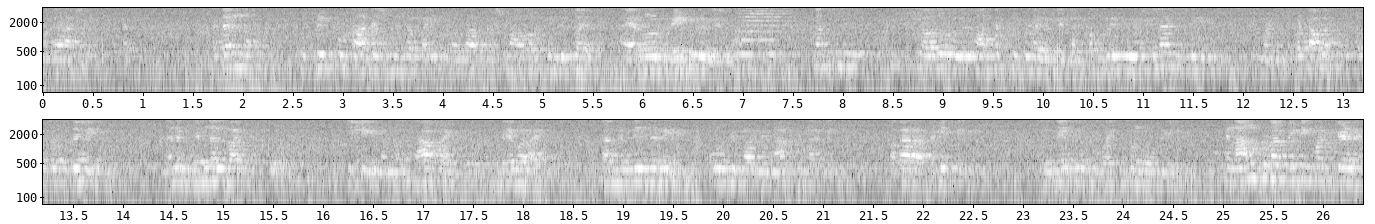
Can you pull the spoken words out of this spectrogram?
ಮಗ ಆಗಲಿ ಸಡನ್ ಸುಪ್ರೀಂ ಕೋರ್ಟ್ ಆದೇಶದಿಂದ ಬೈಕ್ ಬಂದಾದ ತಕ್ಷಣ ಅವತ್ತಿನ ದಿವಸ ಯಾರೋ ರೇಟು ಇರಲಿಲ್ಲ. ಪ್ಲಸ್ ಯಾವುದೋ ಆಸಕ್ತಿ ಕೂಡ ಇರಲಿಲ್ಲ. ಕಂಪ್ನಿಗೂ ಇರಲಿಲ್ಲ ಇಲ್ಲಿ ಮಾಡಿದ್ರು ಬಟ್ ಅವತ್ತಿನ ಸಂದರ್ಭದಲ್ಲಿ ನನಗೆ ಬೆನ್ನಲ್ಬಾರ್ದಿತ್ತು ಇಲ್ಲಿ ನಮ್ಮ ಸ್ಟಾಫ್ ಆಯಿತು ಲೇಬರ್ ಆಯಿತು. ಸರ್, ನಿಮ್ಮಿಂದಲೇ ಮೂರು ತಿಂಗಳಾಗಲಿ ನಾಲ್ಕು ತಿಂಗಳಾಗಲಿ ಪಗಾರ ತೆಗಿತೀವಿ ನೇತೃತ್ವ ವಹಿಸ್ಕೊಂಡು ಹೋಗಿ ನಾನು ಕೂಡ ಮೀಟಿಂಗ್ ಮಾಡಿ ಕೇಳಿದೆ.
